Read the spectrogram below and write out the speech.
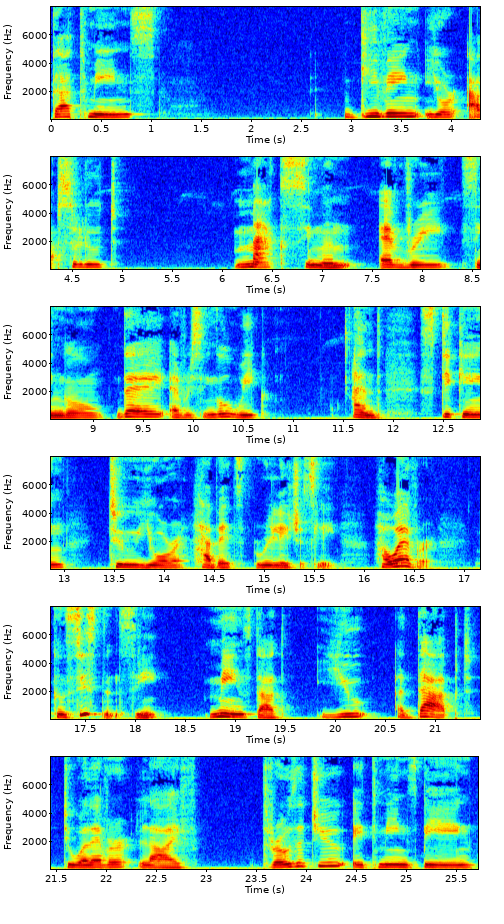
that means giving your absolute maximum every single day, every single week, and sticking to your habits religiously. However, consistency means that you adapt to whatever life throws at you. It means being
